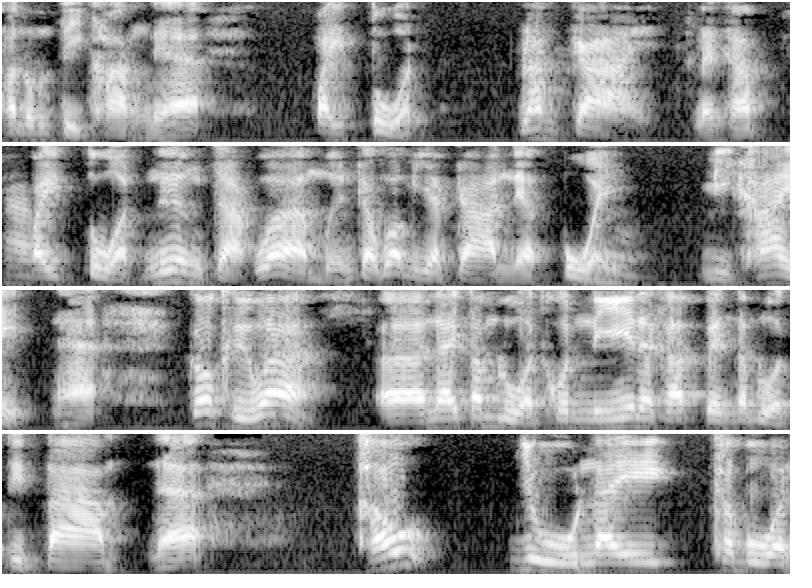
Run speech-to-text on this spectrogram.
ท่านรัฐมนตรีคลังเนี่ยฮะไปตรวจร่างกายนะครับครับไปตรวจเนื่องจากว่าเหมือนกับว่ามีอาการเนี่ยป่วยอืมมีไข้นะฮะก็คือว่าเอ่อนายตำรวจคนนี้นะครับ เป็นตำรวจติดตามนะฮะเขาอยู่ในขบวน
